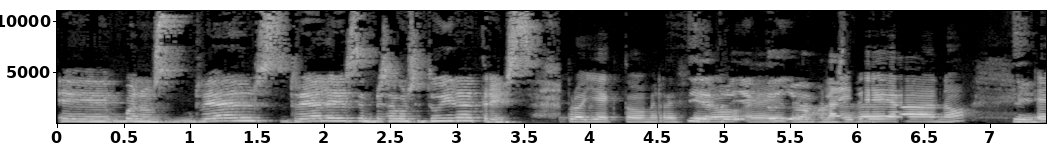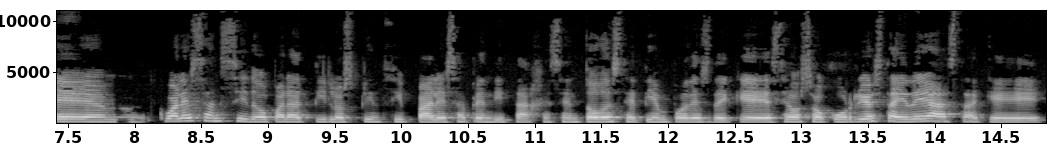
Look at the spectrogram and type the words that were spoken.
Eh, bueno, reales, reales empresa constituida, tres. Proyecto, me refiero eh, a la idea, ¿no? Em, ¿Cuáles han sido para ti los principales aprendizajes en todo este tiempo, desde que se os ocurrió esta idea hasta que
